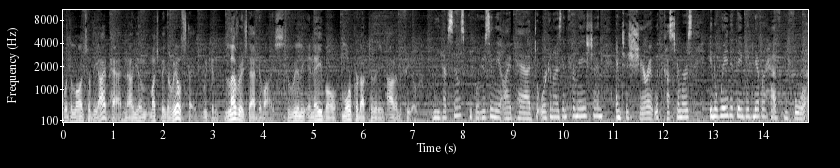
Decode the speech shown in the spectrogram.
With the launch of the iPad, now you have much bigger real estate. We can leverage that device to really enable more productivity out in the field. We have salespeople using the iPad to organize information and to share it with customers in a way that they would never have before.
